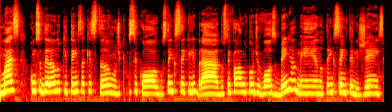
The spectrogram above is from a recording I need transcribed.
Mas considerando que tem essa questão de que psicólogos têm que ser equilibrados, têm que falar um tom de voz bem ameno, tem que ser inteligentes,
